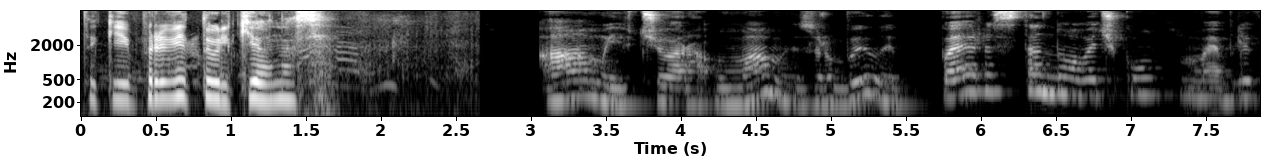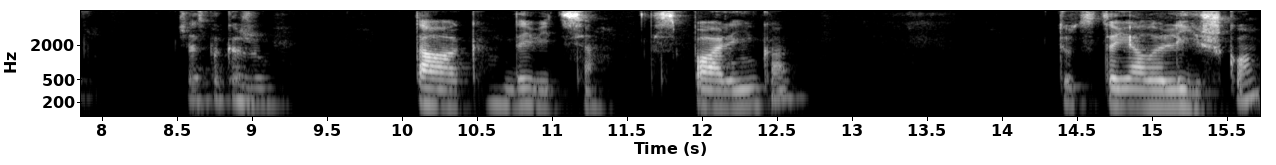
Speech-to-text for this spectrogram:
Такі привітульки у нас. А ми вчора у мами зробили перестановочку меблів. Зараз покажу. Так, дивіться, спаленька. Тут стояло ліжко.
